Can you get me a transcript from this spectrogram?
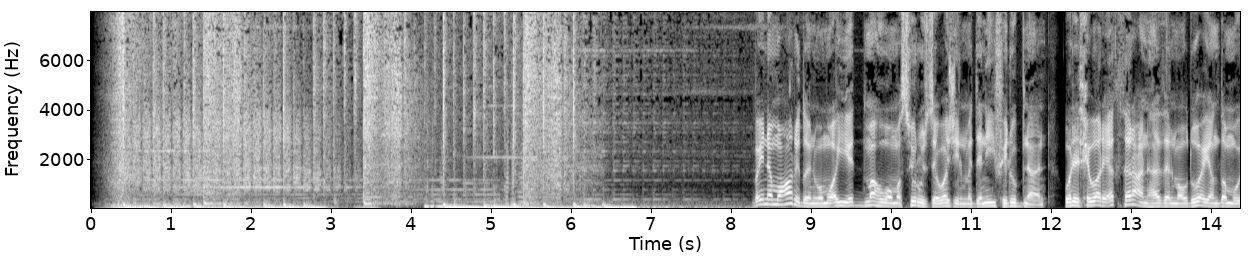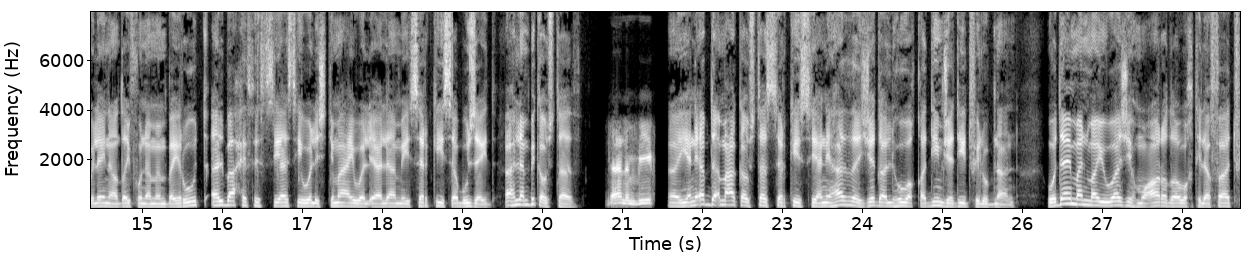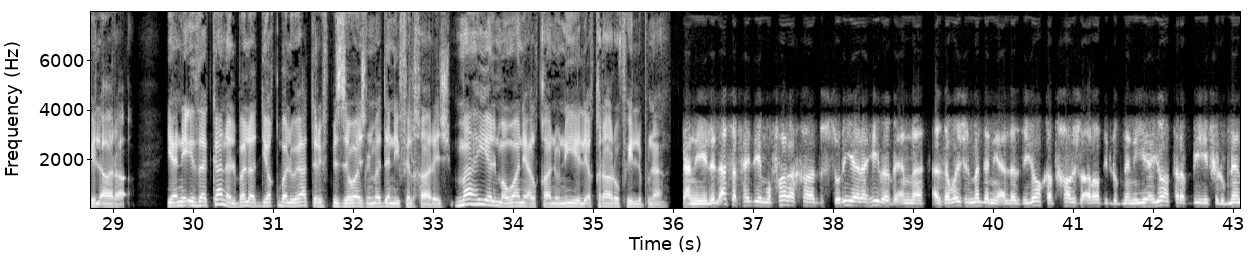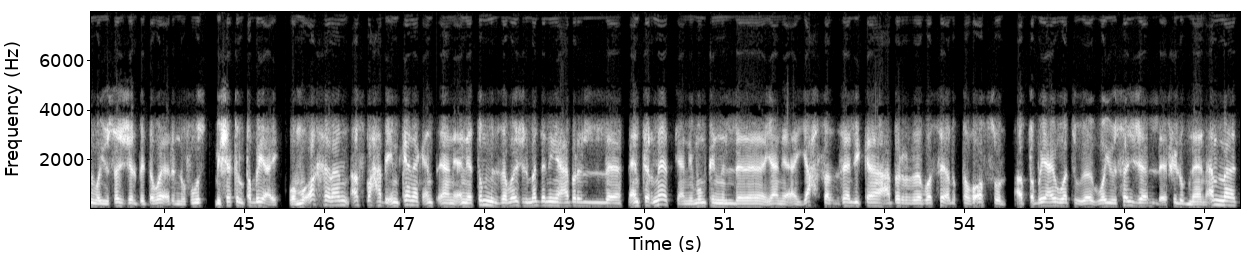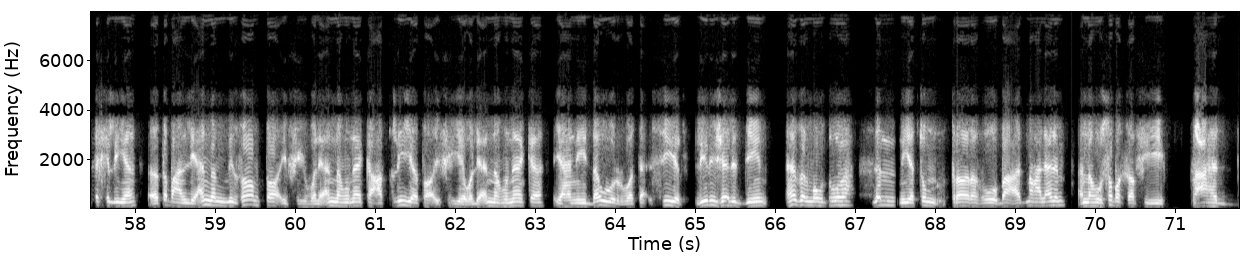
بين معارض ومؤيد ما هو مصير الزواج المدني في لبنان. وللحوار أكثر عن هذا الموضوع ينضم إلينا ضيفنا من بيروت الباحث السياسي والاجتماعي والإعلامي سركيس أبو زيد. أهلا بك أستاذ. أهلا بك. يعني أبدأ معك أستاذ سركيس يعني هذا الجدل هو قديم جديد في لبنان ودائما ما يواجه معارضة واختلافات في الآراء. يعني إذا كان البلد يقبل ويعترف بالزواج المدني في الخارج ما هي الموانع القانونية لإقراره في لبنان؟ يعني للأسف هذه مفارقة دستورية رهيبة بأن الزواج المدني الذي يعقد خارج الأراضي اللبنانية يعترف به في لبنان ويسجل بدوائر النفوس بشكل طبيعي. ومؤخرا أصبح بإمكانك ان يعني أن يتم الزواج المدني عبر الإنترنت. يعني ممكن يعني يحصل ذلك عبر وسائل التواصل الطبيعي ويسجل في لبنان. أما داخليا طبعا لأن النظام طائفي ولأن هناك عقلية طائفية ولأن هناك يعني دور وتأثير لرجال الدين هذا الموضوع لم يتم إقراره بعد مع العلم أنه سبق في عهد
